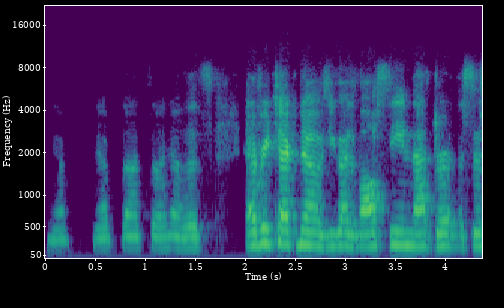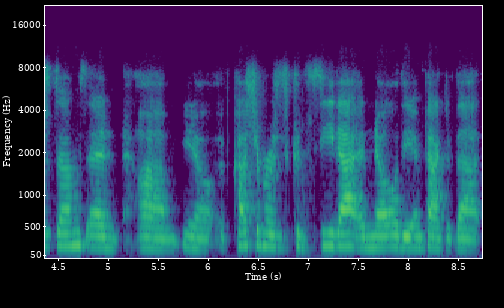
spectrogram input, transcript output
Yep, yep, that's I know that's every tech knows you guys have all seen that dirt in the systems and um, you know if customers could see that and know the impact of that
